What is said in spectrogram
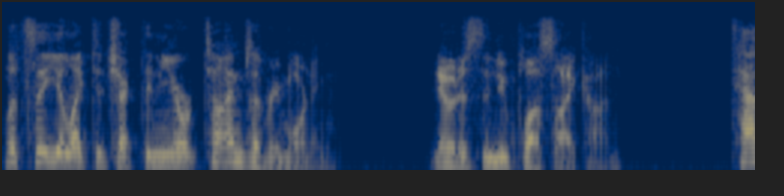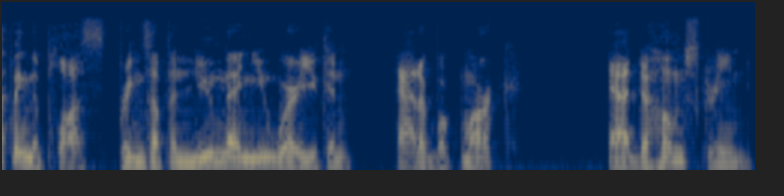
Let's say you like to check the New York Times every morning. Notice the new plus icon. Tapping the plus brings up a new menu where you can add a bookmark, add to home screen,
